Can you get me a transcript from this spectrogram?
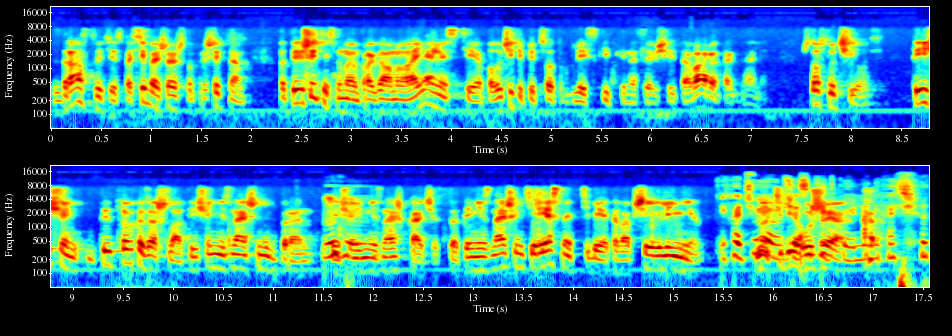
здравствуйте, спасибо большое, что пришли к нам. Подпишитесь на мою программу лояльности, получите 500 рублей скидки на следующие товары и так далее. Что случилось? Ты еще, ты только зашла, ты еще не знаешь ни бренд, угу. ты еще не знаешь качество, ты не знаешь, интересно тебе это вообще или нет. И хочу но я тебе уже скидку или не хочу.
